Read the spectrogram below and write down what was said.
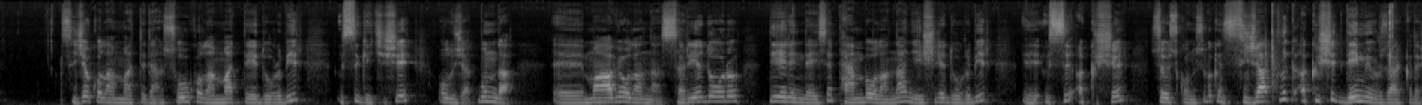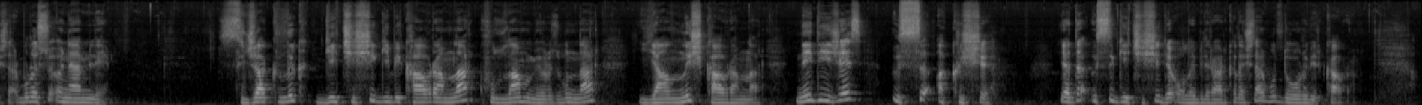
sıcak olan maddeden soğuk olan maddeye doğru bir ısı geçişi olacak. Bunda e, mavi olandan sarıya doğru, diğerinde ise pembe olandan yeşile doğru bir e, ısı akışı söz konusu. Bakın sıcaklık akışı demiyoruz arkadaşlar. Burası önemli. Sıcaklık geçişi gibi kavramlar kullanmıyoruz. Bunlar yanlış kavramlar. Ne diyeceğiz? Isı akışı ya da ısı geçişi de olabilir arkadaşlar. Bu doğru bir kavram.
